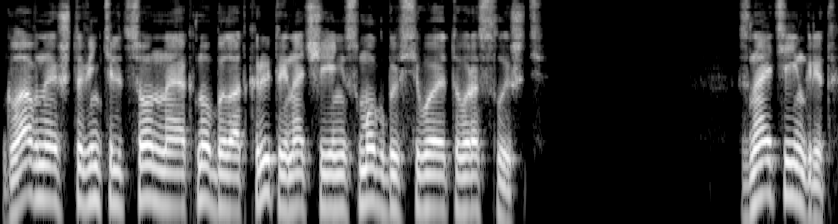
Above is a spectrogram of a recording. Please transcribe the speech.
Главное, что вентиляционное окно было открыто, иначе я не смог бы всего этого расслышать. Знаете, Ингрид,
